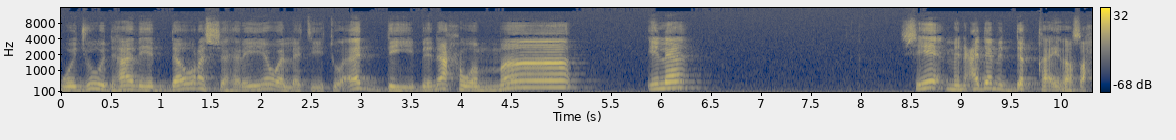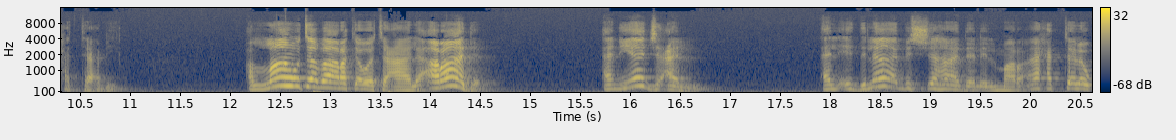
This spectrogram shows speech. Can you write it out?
وجود هذه الدورة الشهرية والتي تؤدي بنحو ما إلى شيء من عدم الدقة إذا صح التعبير. الله تبارك وتعالى أراد أن يجعل الإدلاء بالشهادة للمرأة حتى لو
